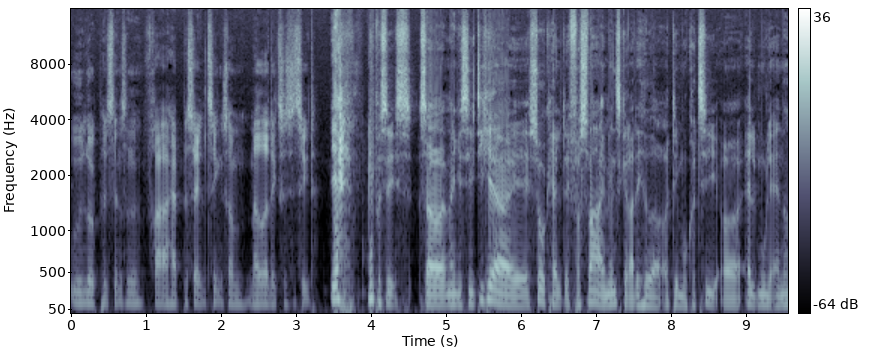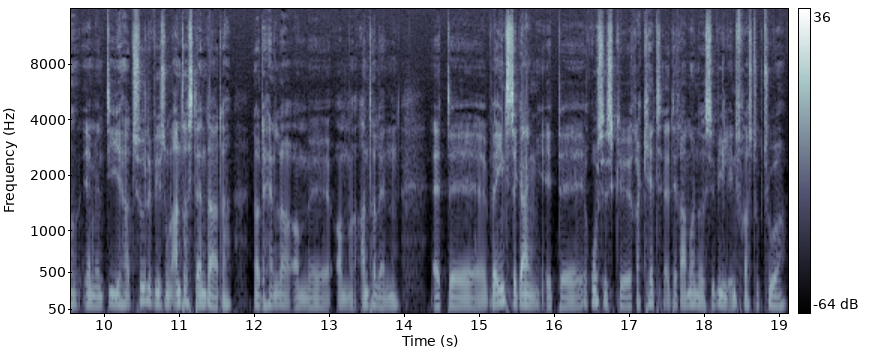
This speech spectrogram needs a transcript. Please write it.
udelukke palæstinenserne fra at have basale ting som mad og elektricitet. Ja, lige præcis. Så man kan sige, at de her øh, såkaldte forsvar af menneskerettigheder og demokrati og alt muligt andet, jamen de har tydeligvis nogle andre standarder, når det handler om, øh, om andre lande at øh, hver eneste gang et øh, russisk øh, raket, at det rammer noget civil infrastruktur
